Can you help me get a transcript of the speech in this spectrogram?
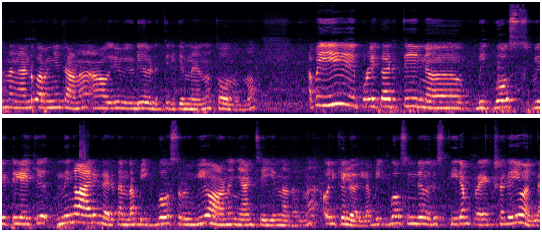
എന്നങ്ങാണ്ട് പറഞ്ഞിട്ടാണ് ആ ഒരു വീഡിയോ എടുത്തിരിക്കുന്നതെന്ന് തോന്നുന്നു. അപ്പോൾ ഈ പുള്ളിക്കാരത്തി ബിഗ് ബോസ് വീട്ടിലേക്ക് നിങ്ങൾ ആരും കരുതണ്ട. ബിഗ് ബോസ് റിവ്യൂ ആണ് ഞാൻ ചെയ്യുന്നതെന്ന് ഒരിക്കലും അല്ല. ബിഗ് ബോസിന്റെ ഒരു സ്ഥിരം പ്രേക്ഷകയും അല്ല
